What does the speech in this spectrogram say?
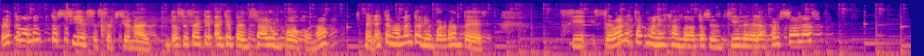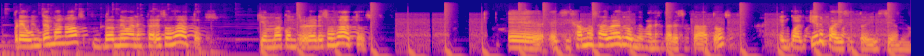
Pero este momento sí es excepcional. Entonces hay que, hay que pensar un poco, ¿no? En este momento lo importante es, si se van a estar manejando datos sensibles de las personas, preguntémonos dónde van a estar esos datos, quién va a controlar esos datos. Eh, exijamos saber dónde van a estar esos datos, en cualquier país estoy diciendo.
